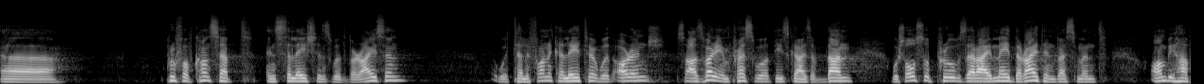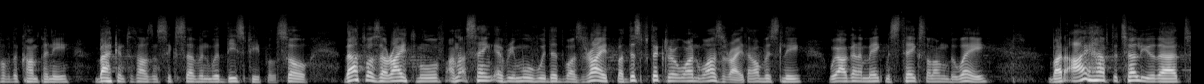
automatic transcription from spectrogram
uh, proof of concept installations with Verizon, with Telefonica later, with Orange. So I was very impressed with what these guys have done, which also proves that I made the right investment on behalf of the company back in 2006 7 with these people. So that was a right move. I'm not saying every move we did was right, but this particular one was right. And obviously, we are going to make mistakes along the way. But I have to tell you that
